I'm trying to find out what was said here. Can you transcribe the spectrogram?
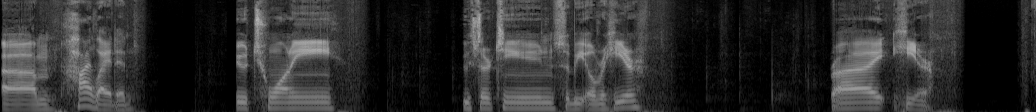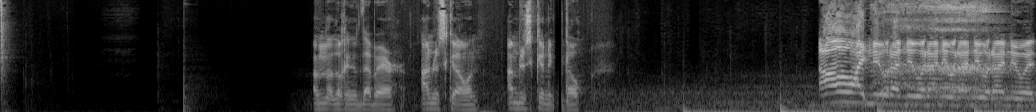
um, highlighted. 220, 213, so be over here. Right here. I'm not looking at that bear. I'm just going. I'm just gonna go. Oh, I knew it, I knew it, I knew it, I knew it, I knew it.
